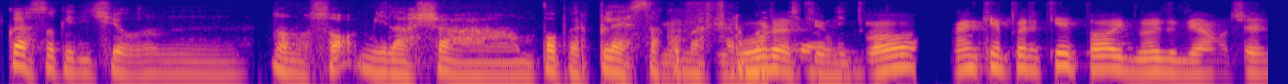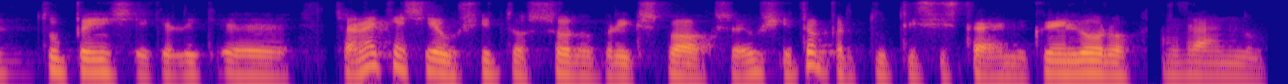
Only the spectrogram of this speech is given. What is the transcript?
Questo che dicevo, non lo so, mi lascia un po' perplessa come affermazione. un po', anche perché poi noi dobbiamo, cioè, tu pensi che eh, cioè non è che sia uscito solo per Xbox, è uscito per tutti i sistemi, quindi loro avranno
